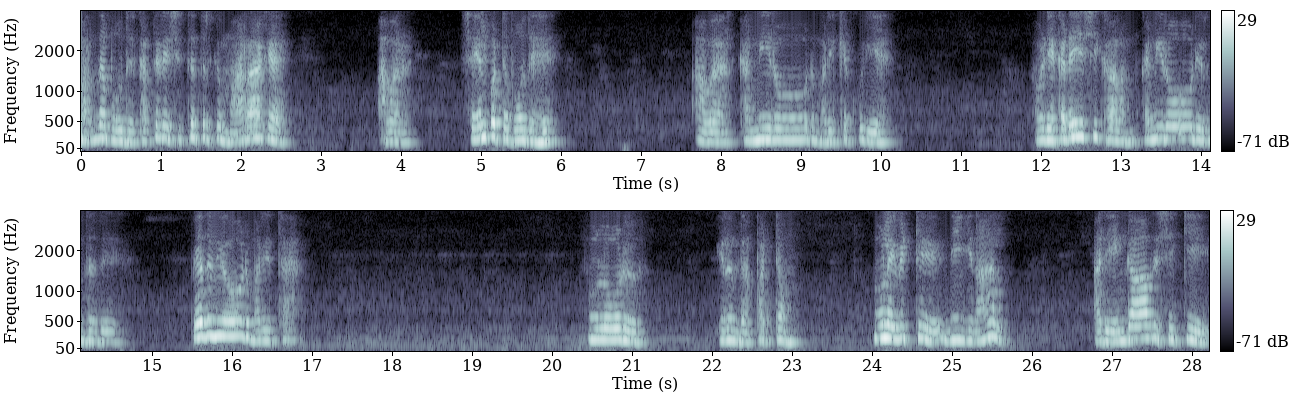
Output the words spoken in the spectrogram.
மறந்த போது கர்த்தருடைய சித்தத்திற்கு மாறாக அவர் செயல்பட்ட போது அவர் கண்ணீரோடு மறிக்கக்கூடிய அவருடைய கடைசி காலம் கண்ணீரோடு இருந்தது. வேதனையோடு மறித்தார் நூலோடு இருந்த பட்டம் நூலை விட்டு நீங்கினால் அது எங்காவது சிக்கி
